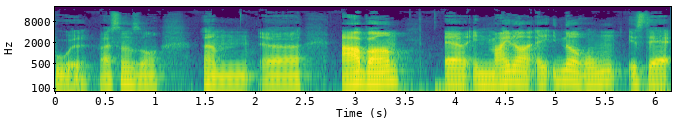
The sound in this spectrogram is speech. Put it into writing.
cool, weißt du, so. Ähm, äh, aber äh, in meiner Erinnerung ist der,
